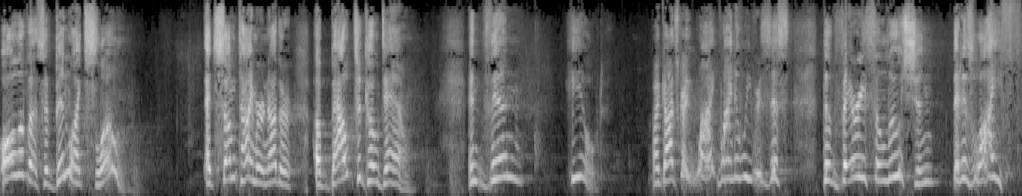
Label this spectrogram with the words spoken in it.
All of us have been like Sloan at some time or another, about to go down, and then healed by God's grace. Why, why do we resist the very solution that is life?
